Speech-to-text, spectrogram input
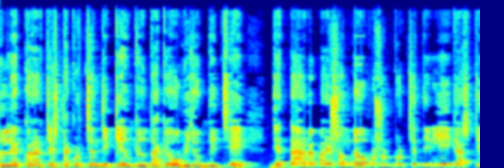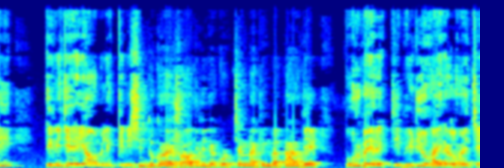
উল্লেখ করার চেষ্টা করছেন যে কেউ কেউ তাকে অভিযোগ দিচ্ছে যে তার ব্যাপারে সন্দেহ পোষণ করছে। তিনি এই কাজটি, তিনি যে এই আওয়ামী লীগকে নিষিদ্ধ করায় সহযোগিতা করছেন না কিংবা তার যে পূর্বের একটি ভিডিও ভাইরাল হয়েছে।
